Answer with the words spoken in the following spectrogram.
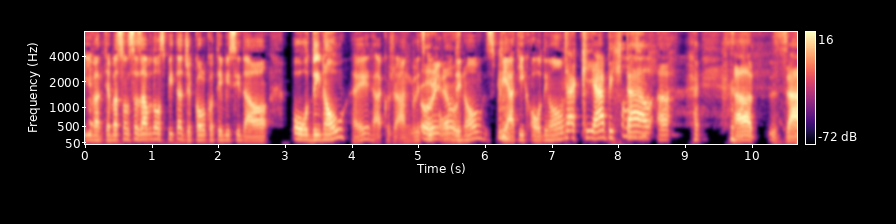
Ivan, teba som sa zavodol spýtať, že koľko ty by si dal Odinov, hej, akože anglických Odinov, z 5 Odinov. Tak ja bych dal... Uh, a za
